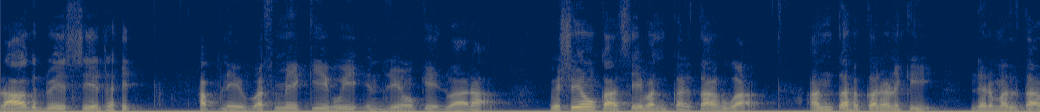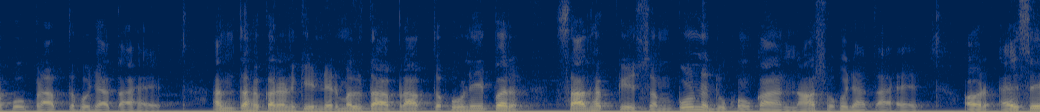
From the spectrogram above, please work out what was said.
राग द्वेष से रहित अपने वश में की हुई इंद्रियों के द्वारा विषयों का सेवन करता हुआ अंतकरण की निर्मलता को प्राप्त हो जाता है। अंतकरण की निर्मलता प्राप्त होने पर साधक के संपूर्ण दुखों का नाश हो जाता है और ऐसे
